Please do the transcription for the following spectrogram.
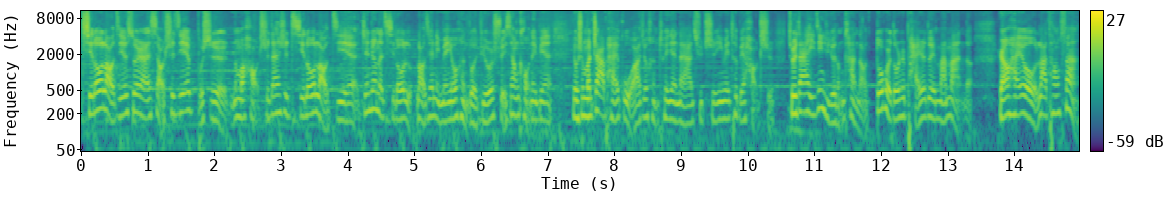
骑楼老街，虽然小吃街不是那么好吃，但是骑楼老街真正的骑楼老街里面有很多，比如水巷口那边有什么炸排骨啊，就很推荐大家去吃，因为特别好吃，就是大家一进去就能看到，多会儿都是排着队满满的。然后还有辣汤饭，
